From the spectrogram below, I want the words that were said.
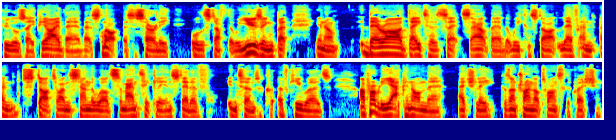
Google's API there. That's not necessarily all the stuff that we're using, but you know, there are data sets out there that we can start lever and, and start to understand the world semantically instead of in terms of, of keywords. I'm probably yapping on there actually because I'm trying not to answer the question.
